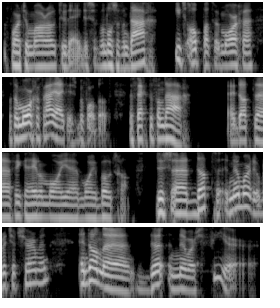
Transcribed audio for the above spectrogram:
for Tomorrow Today. Dus we lossen vandaag iets op wat we morgen, dat er morgen vrijheid is bijvoorbeeld. We vechten vandaag. En dat eh, vind ik een hele mooie, mooie boodschap. Dus eh, dat nummer, de Richard Sherman. En dan eh, de nummers vier.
